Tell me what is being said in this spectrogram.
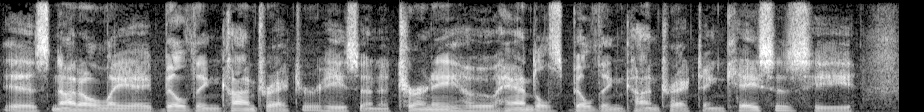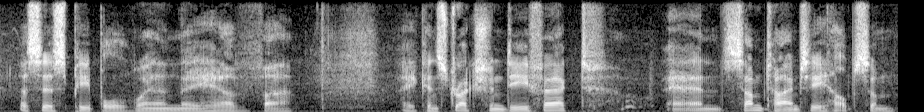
is not only a building contractor, he's an attorney who handles building contracting cases. He assists people when they have uh, a construction defect, and sometimes he helps them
